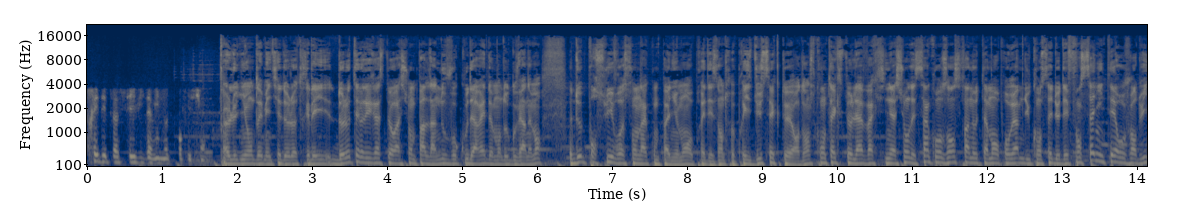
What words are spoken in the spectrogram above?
très déplacés vis-à-vis de notre profession. L'Union des métiers de l'hôtellerie-restauration parle d'un nouveau coup d'arrêt, demande au gouvernement de poursuivre son accompagnement auprès des entreprises du secteur. Dans ce contexte, la vaccination des 5-11 ans sera notamment au programme du Conseil de défense sanitaire aujourd'hui.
